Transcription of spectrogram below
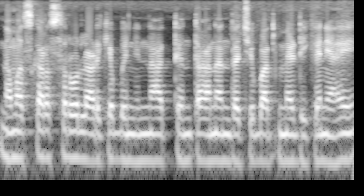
नमस्कार सर्व लाडक्या बहिणींना अत्यंत आनंदाची बातमी या ठिकाणी आहे.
